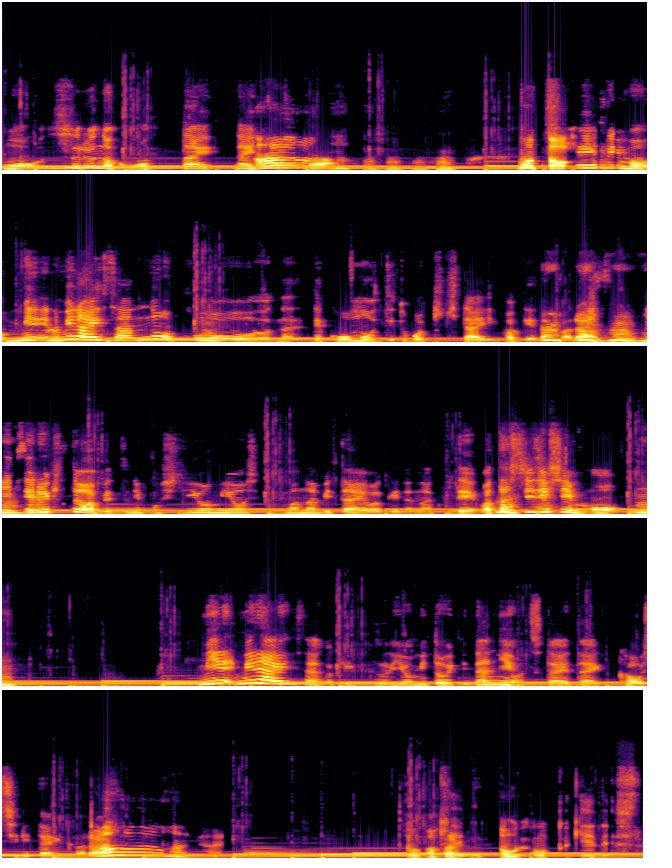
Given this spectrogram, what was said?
もうするのがもったいないっていうあかもっと。それよりもみうん。未来さんのこうなでこう思うっていうところを聞きたいわけだから、聞いてる人は別に星読みを学びたいわけじゃなくて私自身も、未来さんが結局読み解いて何を伝えたいかを知りたいかあらはいわかる？おおかげです。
